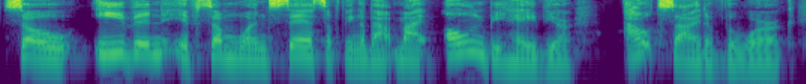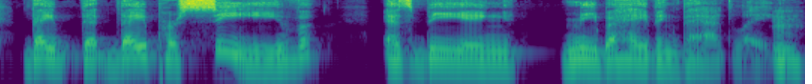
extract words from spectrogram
So even if someone says something about my own behavior outside of the work, they that they perceive as being me behaving badly. Mm.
